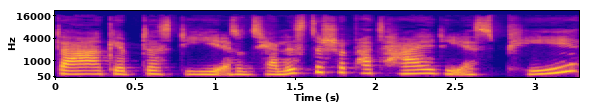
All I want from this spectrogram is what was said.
Da gibt es die Sozialistische Partei, die SP.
